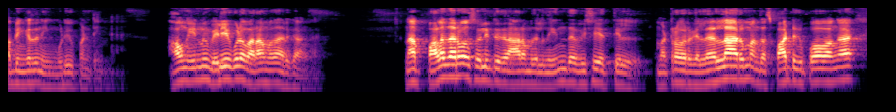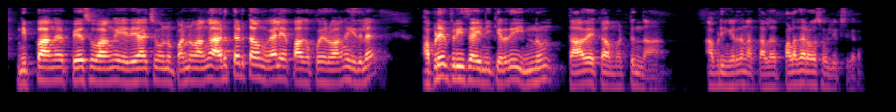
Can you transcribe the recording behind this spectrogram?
அப்படிங்கிறத நீங்கள் முடிவு பண்ணிட்டீங்க. அவங்க இன்னும் வெளியே கூட வராமல் தான் இருக்காங்க. நான் பல தடவை சொல்லிட்டு இருக்கிறேன் ஆரம்பத்தில் இந்த விஷயத்தில். மற்றவர்கள் எல்லாரும் அந்த ஸ்பாட்டுக்கு போவாங்க நிற்பாங்க பேசுவாங்க எதையாச்சும் ஒன்று பண்ணுவாங்க அடுத்தடுத்து அவங்க வேலையை பார்க்க போயிடுவாங்க இதில் அப்படியே ஃப்ரீஸ் ஆகி நிற்கிறது இன்னும் தாவேக்கா மட்டும்தான் அப்படிங்கிறத நான் தல பல தடவை சொல்லிட்டு இருக்கிறேன்.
